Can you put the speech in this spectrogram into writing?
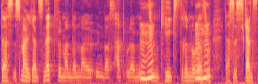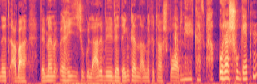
das ist mal ganz nett, wenn man dann mal irgendwas hat oder mit Mhm. so einem Keks drin oder so. Das ist ganz nett, aber wenn man richtig Schokolade will, wer denkt dann an Rittersport? Milkas. Oder Schogetten.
